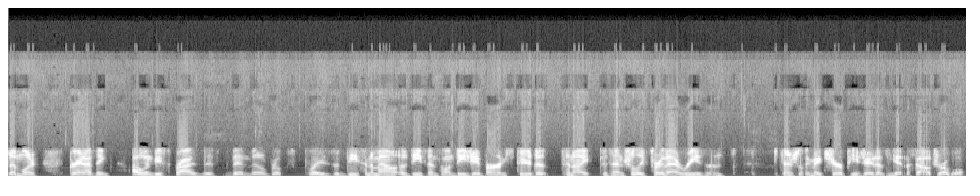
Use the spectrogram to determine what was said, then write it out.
similar. Grant, I think I wouldn't be surprised if Ben Middlebrooks plays a decent amount of defense on DJ Burns too to, tonight, potentially for that reason. Potentially make sure PJ doesn't get into foul trouble.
